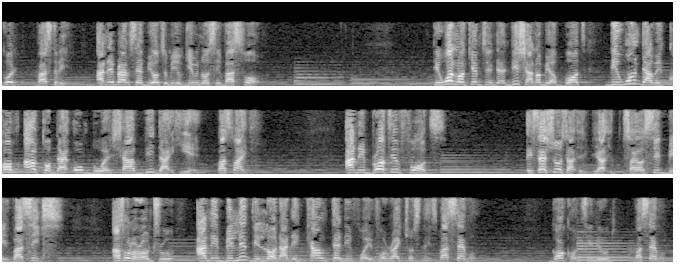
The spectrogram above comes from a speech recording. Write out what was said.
Go, verse 3. And Abraham said, Behold to me, you give no seed. Verse 4. The one Lord came to him, this shall not be abort. The one that will come out of thy own boy shall be thy heir. Verse 5. And he brought him forth. He said, So shall, shall your seed be. Verse 6. That's want to run through. And he believed the Lord and he counted it for him for righteousness. Verse 7. God continued. Verse 7.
